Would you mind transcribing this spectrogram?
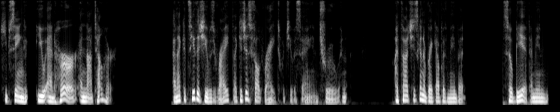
keep seeing you and her and not tell her. And I could see that she was right. Like it just felt right what she was saying and true. And I thought she's going to break up with me, but so be it. I mean,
